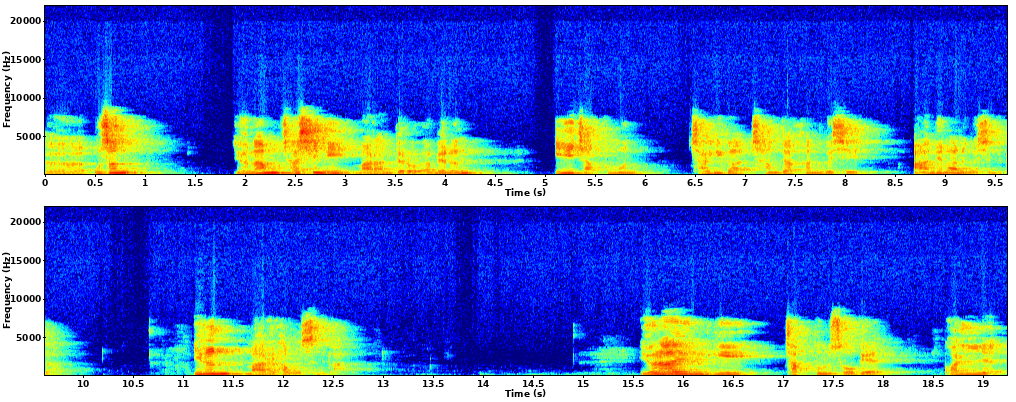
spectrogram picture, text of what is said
어, 우선 연암 자신이 말한 대로라면은 이 작품은 자기가 창작한 것이 아니라는 것입니다. 이런 말을 하고 있습니다. 열하일기 작품 속에 관례,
